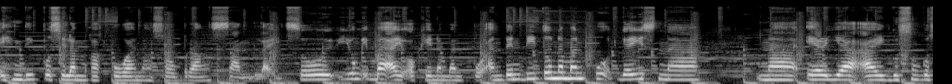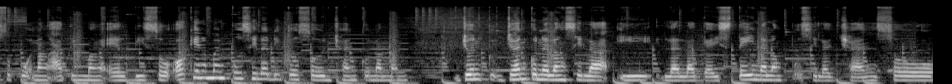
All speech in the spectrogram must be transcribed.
eh, hindi po sila makakuha ng sobrang sunlight. So, yung iba ay okay naman po. And then, dito naman po guys na na area ay gustong gusto po ng ating mga LB. So, okay naman po sila dito. So, dyan ko naman, dyan, dyan ko na lang sila ilalagay. Stay na lang po sila dyan. So,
